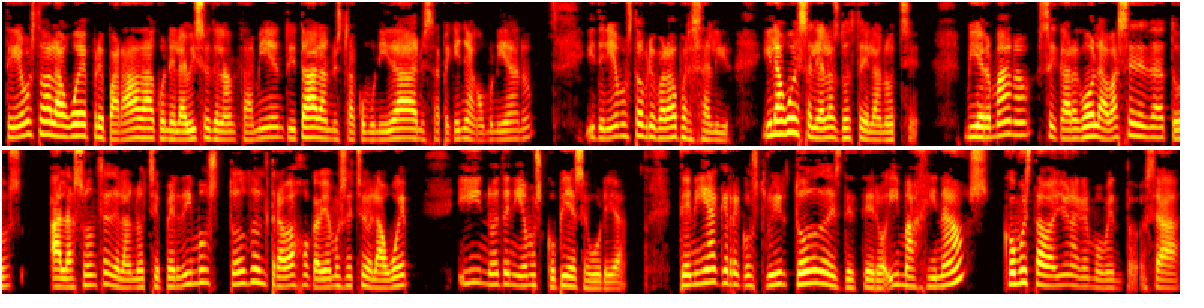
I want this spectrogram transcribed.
teníamos toda la web preparada con el aviso de lanzamiento y tal a nuestra comunidad, a nuestra pequeña comunidad, ¿no? Y teníamos todo preparado para salir. Y la web salía a las 12 de la noche. Mi hermano se cargó la base de datos a las 11 de la noche. Perdimos todo el trabajo que habíamos hecho de la web y no teníamos copia de seguridad. Tenía que reconstruir todo desde cero. Imaginaos cómo estaba yo en aquel momento. O sea,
